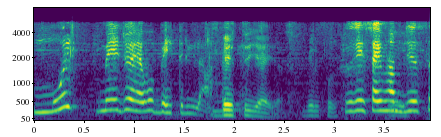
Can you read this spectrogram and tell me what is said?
ملک میں جو ہے وہ بہتری لا بہتری آئے بالکل۔ کیونکہ اس ٹائم ہم جس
